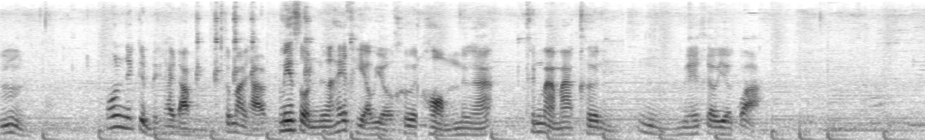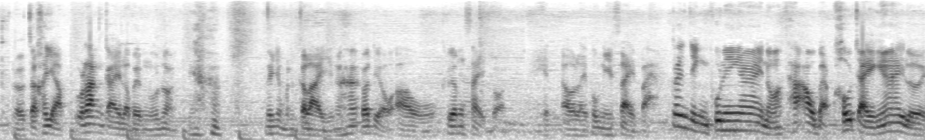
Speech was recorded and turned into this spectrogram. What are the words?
อืมโอ้นี่กลิ่นพริกไทยดำขึ้นมาครับ มีส่วนเนื้อให้เคี้ยวเยอะขึ้นหอมเนื้อขึ้นมามากขึ้น อืมมีให้เคี้ยวเยอะกว่าเราจะขยับร่างกายเราไปตรงนู้นก่อน เนื่องจากมันไกลนะฮะก็เดี๋ยวเอาเครื่องใส่ก่อน เห็ดเอาอะไรพวกนี้ใส่ไป ก็จริงๆพูดง่ายๆเนาะถ้าเอาแบบเข้าใจง่ายเลย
